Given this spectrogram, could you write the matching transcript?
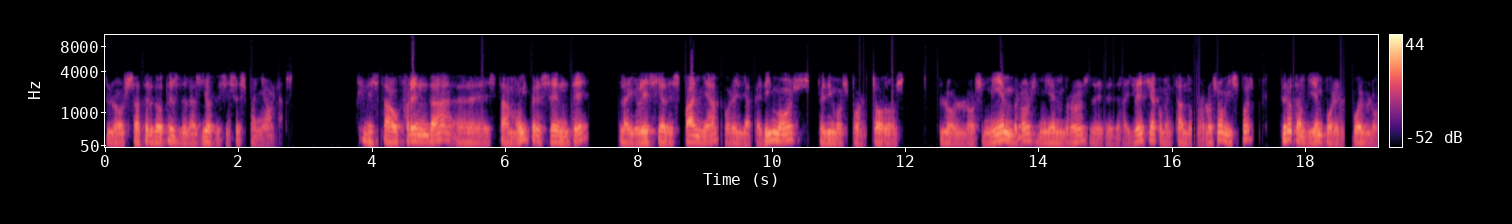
los sacerdotes de las diócesis españolas. En esta ofrenda eh, está muy presente la Iglesia de España, por ella pedimos, pedimos por todos los, miembros, miembros de, la Iglesia, comenzando por los obispos, pero también por el pueblo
